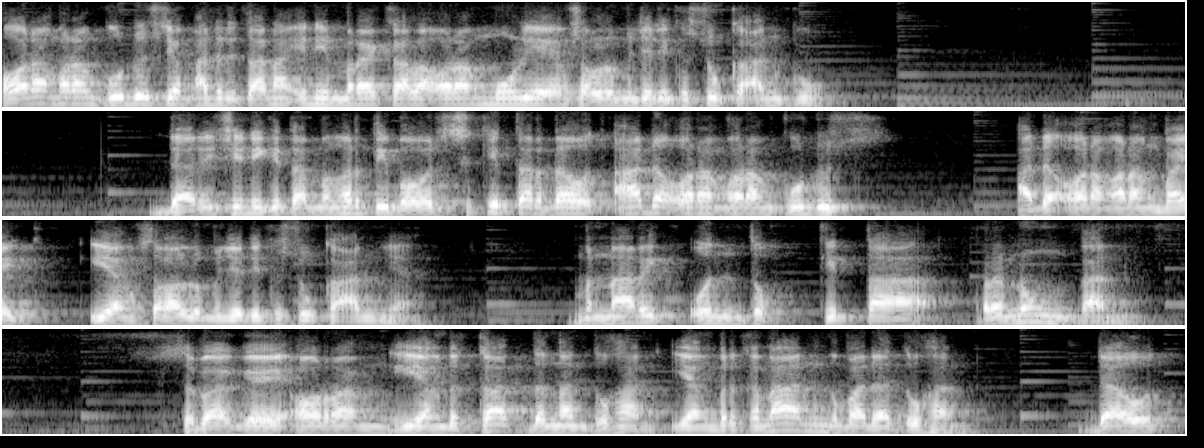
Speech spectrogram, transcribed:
Orang-orang kudus yang ada di tanah ini mereka lah orang mulia yang selalu menjadi kesukaanku. Dari sini kita mengerti bahwa di sekitar Daud ada orang-orang kudus, ada orang-orang baik yang selalu menjadi kesukaannya. Menarik untuk kita renungkan sebagai orang yang dekat dengan Tuhan, yang berkenan kepada Tuhan. Daud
